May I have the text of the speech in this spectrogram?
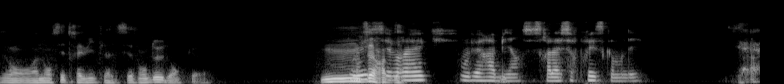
ils ont annoncé très vite la saison 2, donc... Euh... oui, c'est vrai qu'on verra bien. Ce sera la surprise, comme on dit. Yeah.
